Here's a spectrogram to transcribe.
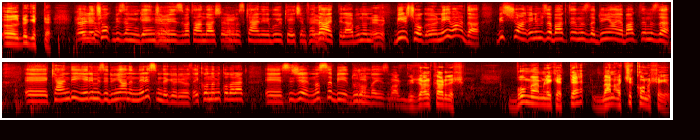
Öldü gitti. Öyle Şimdi- çok bizim gencimiz, vatandaşlarımız kendini bu ülke için feda Evet. ettiler. Bunun Evet. birçok örneği var da biz şu an önümüze baktığımızda, dünyaya baktığımızda e, kendi yerimizi dünyanın neresinde görüyoruz? Ekonomik olarak e, sizce nasıl bir durumdayız biz? Bak güzel kardeşim. Bu memlekette ben açık konuşayım.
